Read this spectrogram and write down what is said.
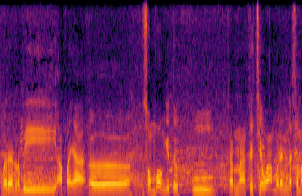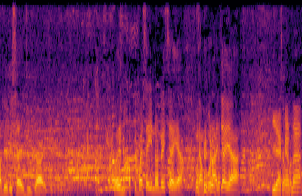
meren lebih apa ya eh sombong gitu Hmm. karena kecewa meren sama diri saya juga itu kalau ini pakai bahasa Indonesia ya campur aja ya Iya karena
